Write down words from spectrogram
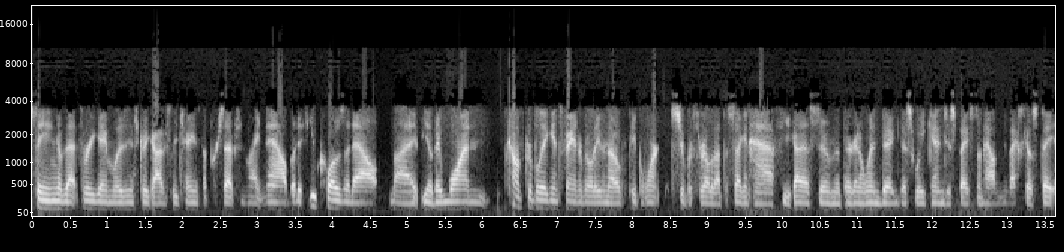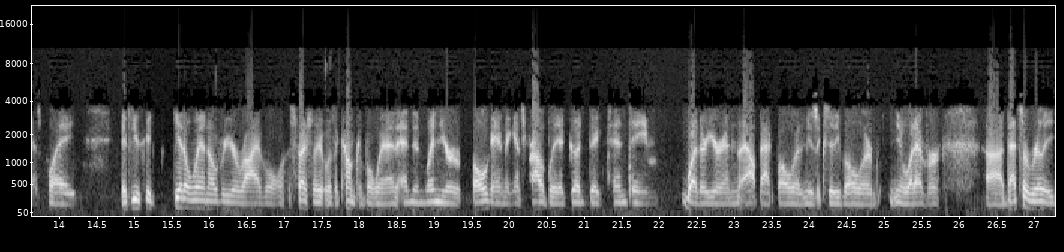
sting of that three game losing streak obviously changed the perception right now. But if you close it out by, you know, they won comfortably against Vanderbilt, even though people weren't super thrilled about the second half, you got to assume that they're going to win big this weekend just based on how New Mexico State has played. If you could get a win over your rival, especially if it was a comfortable win, and then win your bowl game against probably a good Big Ten team, whether you're in the Outback Bowl or the Music City Bowl or you know whatever, uh, that's a really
